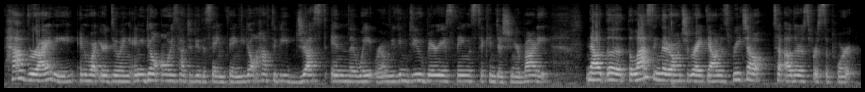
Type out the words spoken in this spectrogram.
have variety in what you're doing and you don't always have to do the same thing. You don't have to be just in the weight room. You can do various things to condition your body. Now the the last thing that i want you to write down is reach out to others for support.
